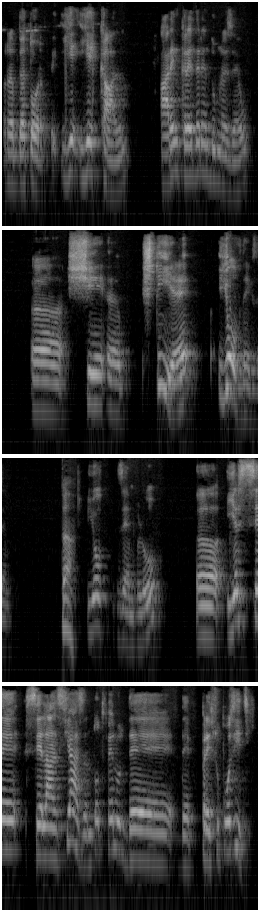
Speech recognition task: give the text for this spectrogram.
Răbdător. E, e calm, are încredere în Dumnezeu și știe, Iov, de exemplu. Da. Iov, de exemplu, el se, se lansează în tot felul de, de presupoziții.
